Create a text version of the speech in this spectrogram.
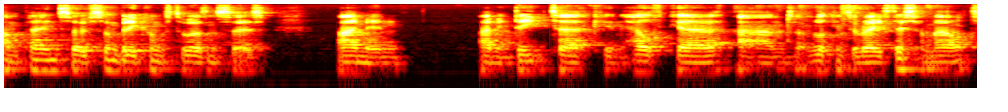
campaigns. So if somebody comes to us and says, "I'm in I'm in deep tech in healthcare and I'm looking to raise this amount,"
